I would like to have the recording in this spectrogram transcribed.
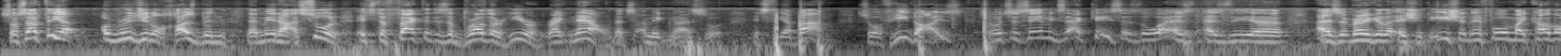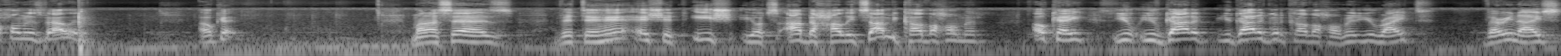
So it's not the original husband that made her asur. It's the fact that there's a brother here right now that's making her asur. It's the abam. So if he dies, so it's the same exact case as the as, as the uh, as a regular ishet ish, and therefore my kavachom is valid. Okay. Mana says ish. Okay, you you've got a you got a good kal v'chomer. You're right. Very nice.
